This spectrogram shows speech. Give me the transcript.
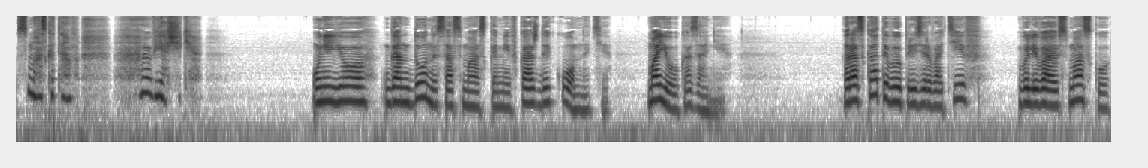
«Смазка там, в ящике». У нее гондоны со смазками в каждой комнате. Мое указание. Раскатываю презерватив, выливаю смазку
